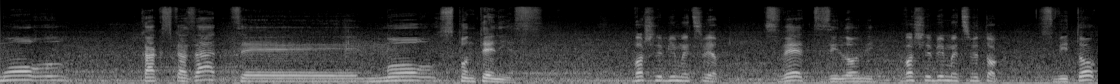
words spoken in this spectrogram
more, как сказать, э, more spontaneous. Ваш любимый цвет? Цвет зеленый, Ваш любимый цветок? цветок,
